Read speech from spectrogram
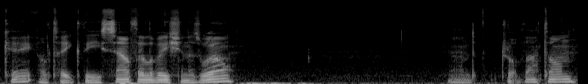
Okay, I'll take the south elevation as well and drop that on.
